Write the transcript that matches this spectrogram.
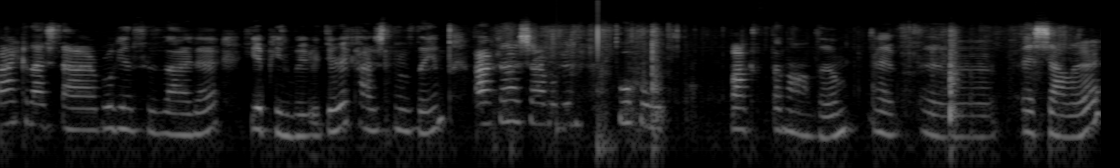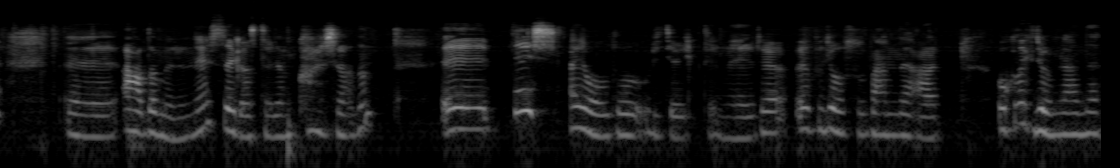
arkadaşlar. Bugün sizlerle yepyeni bir videoyla karşınızdayım. Arkadaşlar bugün Uhu Box'tan aldığım ev e, eşyaları e, aldığım ürünleri size göstereyim. Konuşamadım. 5 ay oldu video yüklemeleri. E, biliyorsunuz ben de artık okula gidiyorum ben de.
